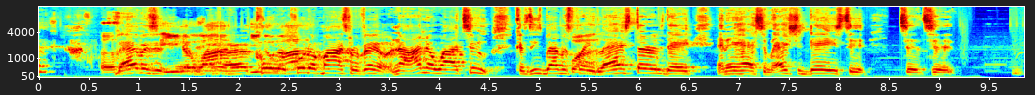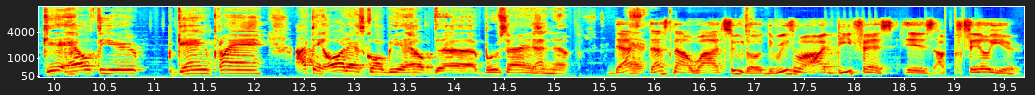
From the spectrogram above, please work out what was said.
Ranger. Bama's, You know why? Uh, You know cooler, why? cooler minds prevail. Nah, I know why too. Because these Bama's Why? played last Thursday, and they had some extra days to to to get healthier, game plan. I think all that's going to be a help to uh, Bruce Arians and them. That's that's not why too though. The reason why our defense is a failure,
